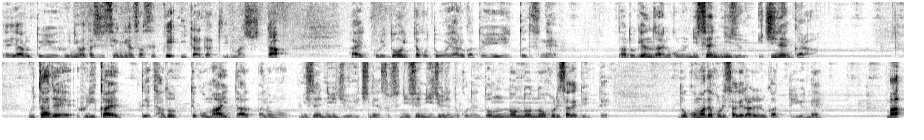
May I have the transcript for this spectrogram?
やるというふうに私宣言させていただきました。はい、これどういったことをやるかというとですねなんと現在のこの2021年から歌で振り返ってたどってこう巻いたあの2021年そして2020年とこうねどんどんどんどん掘り下げていってどこまで掘り下げられるかっていうねまあ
